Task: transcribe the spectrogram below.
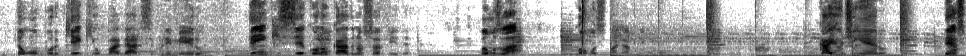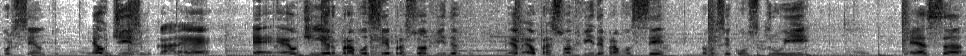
Então, o porquê que o pagar-se primeiro tem que ser colocado na sua vida? Vamos lá. Como se pagar primeiro? Caiu o dinheiro, 10%. É o dízimo, cara. É, é, é o dinheiro para você, para sua vida. É, é para sua vida, é para você para você construir essa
